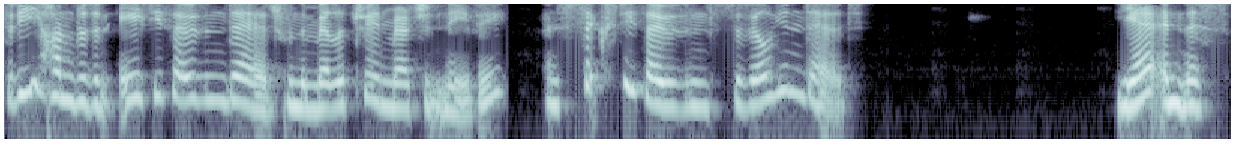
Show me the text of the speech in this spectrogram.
380,000 dead from the military and merchant navy and 60,000 civilian dead. Yet, in this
